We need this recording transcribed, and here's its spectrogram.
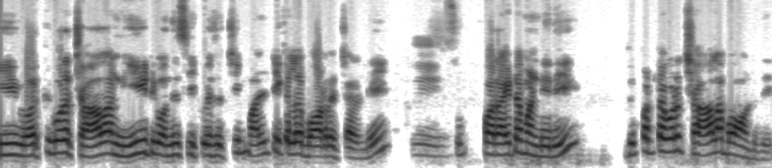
ఈ వర్క్ కూడా చాలా నీట్గా ఉంది. సీక్వెన్స్ వచ్చి మల్టీ కలర్ బార్డర్ ఇచ్చాడండి. సూపర్ ఐటమ్ అండి ఇది. దుపట్టా కూడా చాలా బాగుంటుంది.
